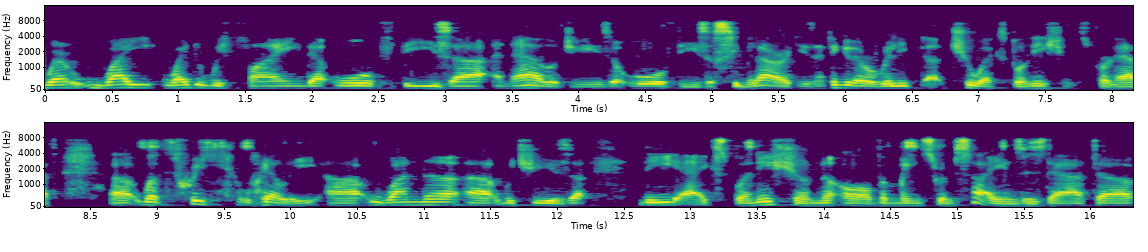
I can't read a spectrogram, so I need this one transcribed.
where, why why do we find all of these uh, analogies, all of these similarities? I think there are really uh, two explanations for that. Uh, well, three really. one, which is the explanation of mainstream science is that uh,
